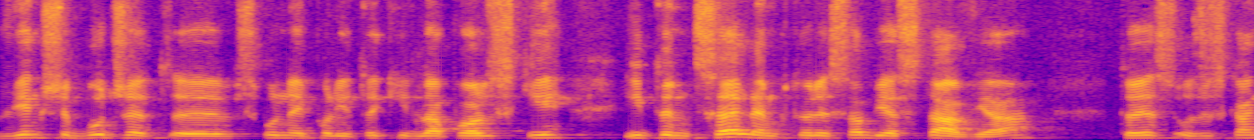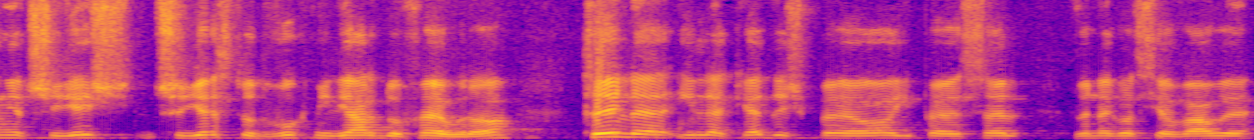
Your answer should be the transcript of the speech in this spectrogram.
większy budżet y, wspólnej polityki dla Polski i tym celem, który sobie stawia, to jest uzyskanie 30, 32 miliardów euro, tyle ile kiedyś PO i PSL wynegocjowały,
